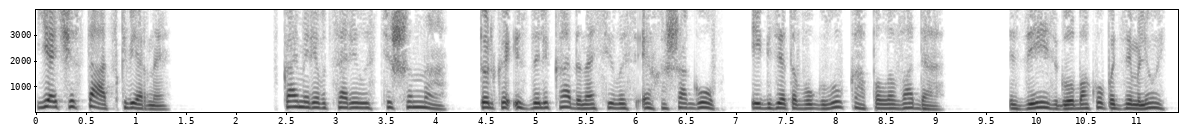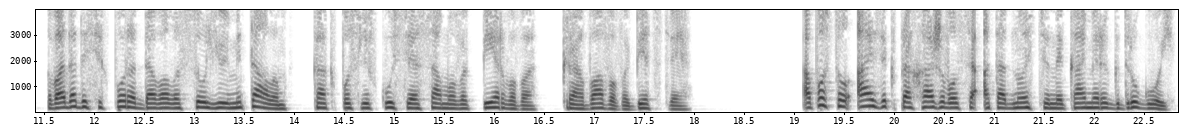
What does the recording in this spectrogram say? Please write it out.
«Я чиста от скверны!» В камере воцарилась тишина, только издалека доносилось эхо шагов, и где-то в углу капала вода. Здесь, глубоко под землей, вода до сих пор отдавала солью и металлом, как послевкусие самого первого кровавого бедствия. Апостол Айзек прохаживался от одной стены камеры к другой.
